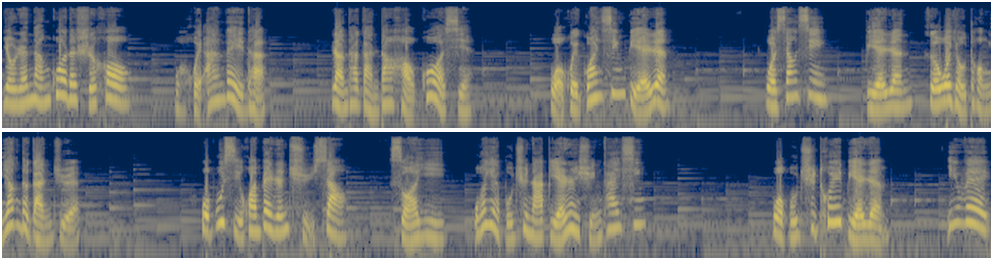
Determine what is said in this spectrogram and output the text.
有人难过的时候，我会安慰他，让他感到好过些。我会关心别人，我相信别人和我有同样的感觉。我不喜欢被人取笑，所以我也不去拿别人寻开心。我不去推别人，因为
